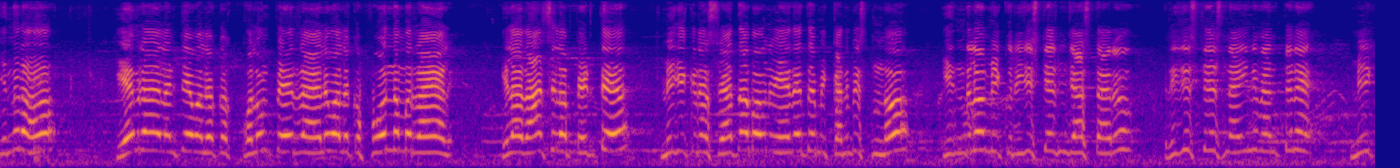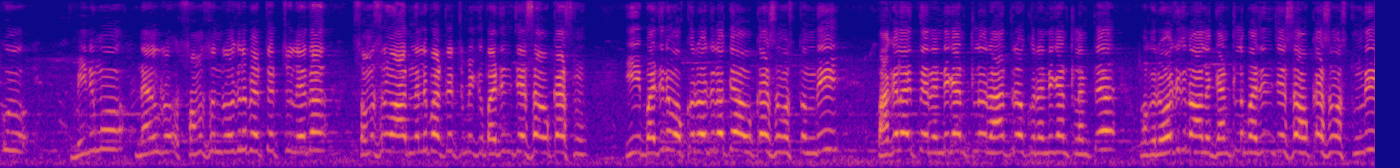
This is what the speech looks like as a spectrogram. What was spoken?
కిందన ఏం రాయాలంటే వాళ్ళ యొక్క కులం పేరు రాయాలి వాళ్ళ యొక్క ఫోన్ నెంబర్ రాయాలి. ఇలా రాసి ఇలా పెడితే మీకు ఇక్కడ శ్వేతాభవనం ఏదైతే మీకు కనిపిస్తుందో ఇందులో మీకు రిజిస్ట్రేషన్ చేస్తారు. రిజిస్ట్రేషన్ అయిన వెంటనే మీకు మినిమం నెల సంవత్సరం రోజులు పెట్టచ్చు లేదా సంవత్సరం ఆరు నెలలు పెట్టచ్చు. మీకు భజన చేసే అవకాశం. ఈ భజన ఒక్క రోజులోకే అవకాశం వస్తుంది. పగలైతే రెండు గంటలు రాత్రి ఒక రెండు గంటలు అంటే ఒక రోజుకి నాలుగు గంటలు భజన చేసే అవకాశం వస్తుంది.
